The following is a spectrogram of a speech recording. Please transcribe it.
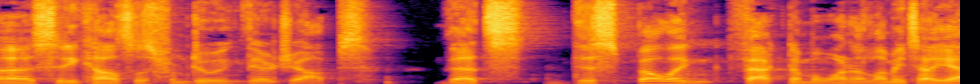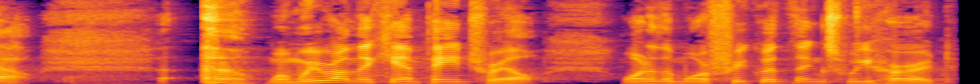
uh, city councils from doing their jobs. That's dispelling fact number one, and let me tell you how. when we were on the campaign trail, one of the more frequent things we heard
